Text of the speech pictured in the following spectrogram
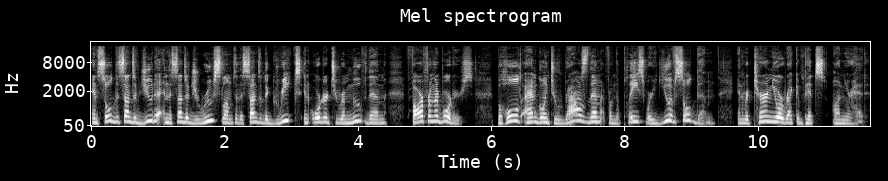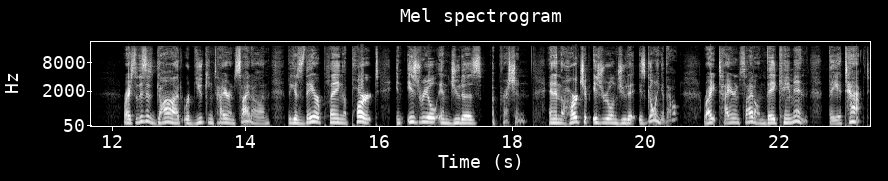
and sold the sons of Judah and the sons of Jerusalem to the sons of the Greeks in order to remove them far from their borders, behold, I am going to rouse them from the place where you have sold them, and return your recompense on your head right? So this is God rebuking Tyre and Sidon because they are playing a part in Israel and Judah's oppression and in the hardship Israel and Judah is going about, right? Tyre and Sidon, they came in, they attacked,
